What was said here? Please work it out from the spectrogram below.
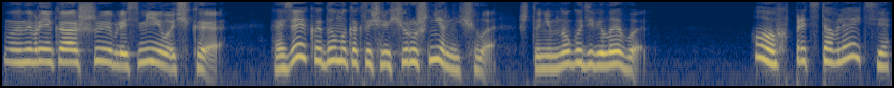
Вы наверняка ошиблись, милочка». Хозяйка дома как-то чересчур уж нервничала, что немного удивило Эвет. «Ох, представляете,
